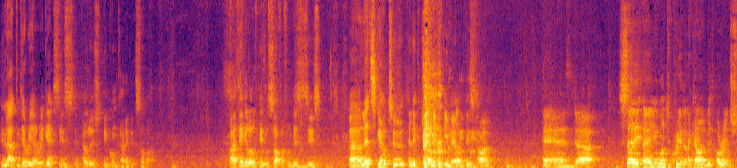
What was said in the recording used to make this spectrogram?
In Latin, diarrhea regex is in Polish biegunka regexowa. I think a lot of people suffer from this disease. Uh, let's go to electronic email this time. And uh, say uh, you want to create an account with Orange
